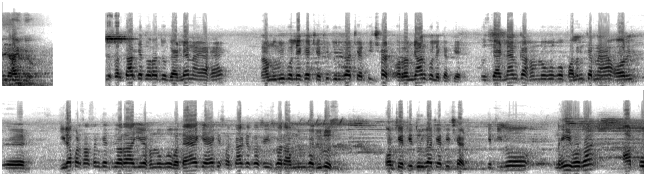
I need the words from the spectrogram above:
थैंक यू सरकार के द्वारा जो गाइडलाइन आया है रामनवमी को लेकर चैती दुर्गा चैती छठ और रमज़ान को लेकर के उस गाइडलाइन का हम लोगों को पालन करना है और जिला प्रशासन के द्वारा ये हम लोगों को बताया गया है कि सरकार की तरफ़ से इस बार रामनवमी का जुलूस और चैती दुर्गा चैती छठ ये तीनों नहीं होगा। आपको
